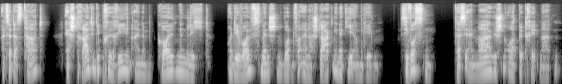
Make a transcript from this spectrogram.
Als er das tat, erstrahlte die Prärie in einem goldenen Licht, und die Wolfsmenschen wurden von einer starken Energie umgeben. Sie wussten, dass sie einen magischen Ort betreten hatten.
